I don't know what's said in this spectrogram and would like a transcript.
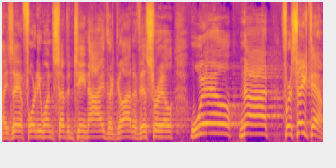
Isaiah 41 17, I, the God of Israel, will not forsake them.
